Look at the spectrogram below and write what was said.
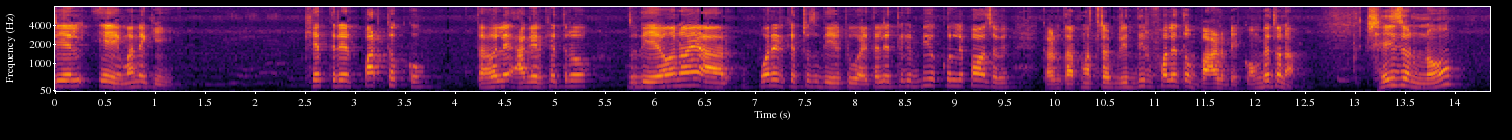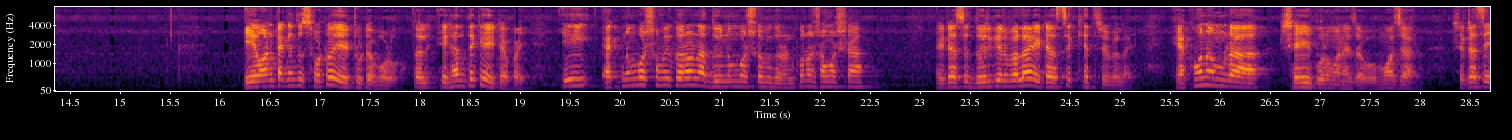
ডেল এ মানে কি? ক্ষেত্রের পার্থক্য। তাহলে আগের ক্ষেত্র যদি এ ওয়ান হয় আর পরের ক্ষেত্র যদি এ টু হয়, তাহলে এর থেকে বিয়োগ করলে পাওয়া যাবে। কারণ তাপমাত্রা বৃদ্ধির ফলে তো বাড়বে, কমবে তো না। সেই জন্য এ ওয়ানটা কিন্তু ছোট এ টুটা বড়। তাহলে এখান থেকে এটা পাই। এই এক নম্বর সমীকরণ আর দুই নম্বর সমীকরণ, কোনো সমস্যা? এটা হচ্ছে দৈর্ঘ্যের বেলায়, এটা হচ্ছে ক্ষেত্রের বেলায়। এখন আমরা সেই প্রমাণে যাব, মজার। সেটা হচ্ছে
